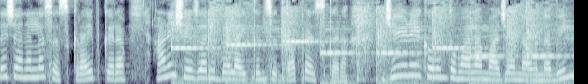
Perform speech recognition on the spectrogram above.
तर चॅनलला सबस्क्राईब करा आणि शेजारी बेल आयकनसुद्धा प्रेस करा जेणेकरून तुम्हाला माझ्या नवनवीन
